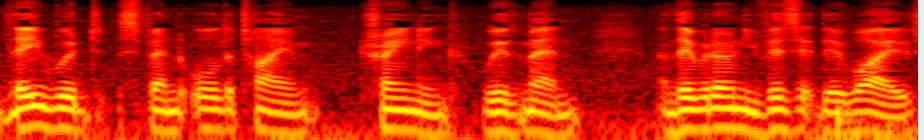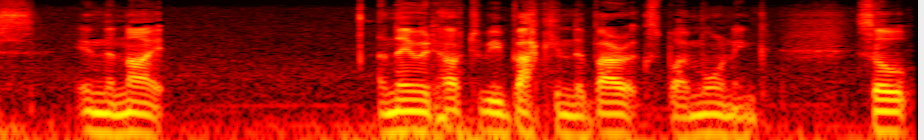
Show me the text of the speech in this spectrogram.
they would spend all the time training with men, and they would only visit their wives in the night, and they would have to be back in the barracks by morning. So,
